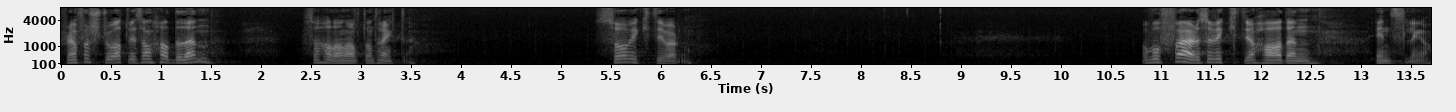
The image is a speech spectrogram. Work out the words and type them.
For han forsto at hvis han hadde den, så hadde han alt han trengte. Så viktig var den. Og hvorfor er det så viktig å ha den innstillinga?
